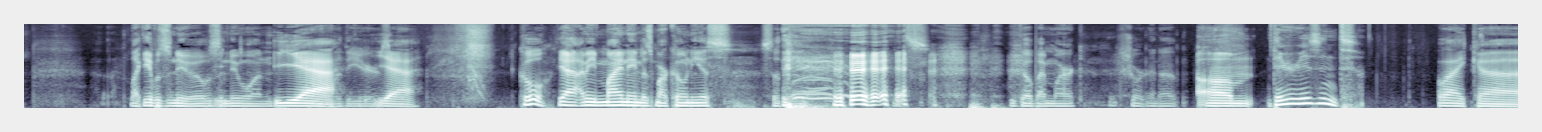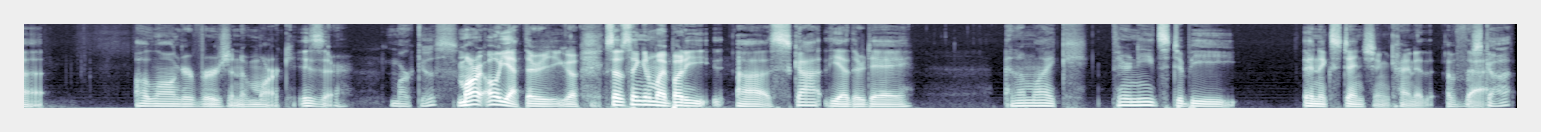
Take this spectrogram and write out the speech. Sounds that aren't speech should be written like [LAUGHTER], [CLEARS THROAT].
like it was new. It was a new one. Yeah. over the years. Yeah. cool. Yeah, I mean, my name is Marconius, so [LAUGHS] we go by Mark. Shorten it up. um, there isn't like uh, a longer version of Mark, is there? Marcus. Mark. Oh yeah, there you go. Because I was thinking of my buddy uh, Scott the other day, and I'm like, there needs to be an extension kind of of that. Scott.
